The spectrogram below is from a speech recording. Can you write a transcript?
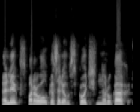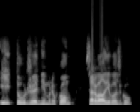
Олег спорол косарем скотч на руках и тут же одним рывком сорвал его с губ.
